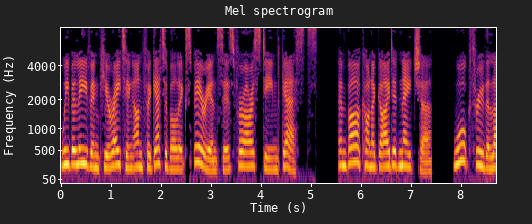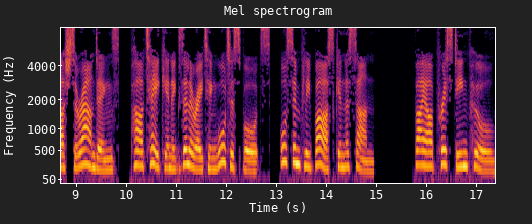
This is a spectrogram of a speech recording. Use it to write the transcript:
We believe in curating unforgettable experiences for our esteemed guests. Embark on a guided nature walk through the lush surroundings, partake in exhilarating water sports, or simply bask in the sun. By our pristine pool,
